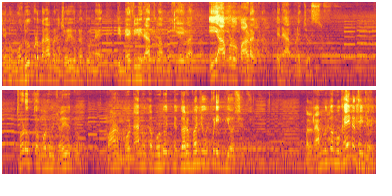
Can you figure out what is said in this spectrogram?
જેનું મોઢું પણ બરાબર જોયું નહોતું ને એ મેઘલી રાતમાં મૂકી આવ્યા. એ આપણો બાળક, એને આપણે જોશું. થોડુંક તો મોઢું જોયું હતું પણ મોટાનું તો મોઢું જ ગર્ભ જ ઉપડી ગયો છે. બલરામનું તો મુખાઈ નથી જોયું.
